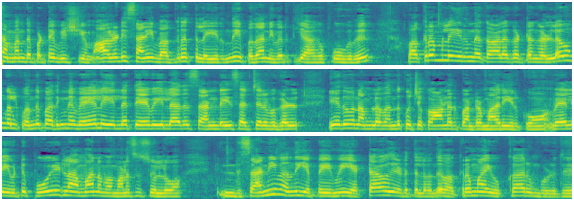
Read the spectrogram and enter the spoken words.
சம்பந்தப்பட்ட விஷயம். ஆல்ரெடி சனி வக்ரத்தில் இருந்து இப்போ தான் நிவர்த்தியாக போகுது. வக்ரமில் இருந்த காலகட்டங்களில் உங்களுக்கு வந்து பார்த்திங்கன்னா வேலையில் தேவையில்லாத சண்டை சச்சரவுகள் ஏதோ நம்மளை வந்து கொஞ்சம் கார்னர் பண்ணுற மாதிரி இருக்கும். வேலையை விட்டு போயிடலாமா நம்ம மனசு சொல்லும். இந்த சனி வந்து எப்பயுமே எட்டாவது இடத்துல வந்து வக்ரமாய் உட்காரும் பொழுது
